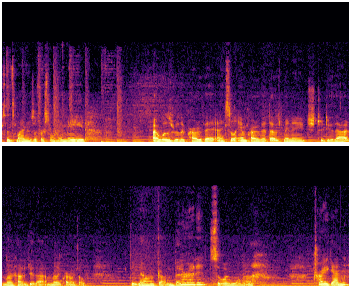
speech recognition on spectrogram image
since mine was the first one I made, I was really proud of it, and I still am proud of it that I was managed to do that and learn how to do that. I'm really proud of myself. But now I've gotten better at it, so I wanna try again.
